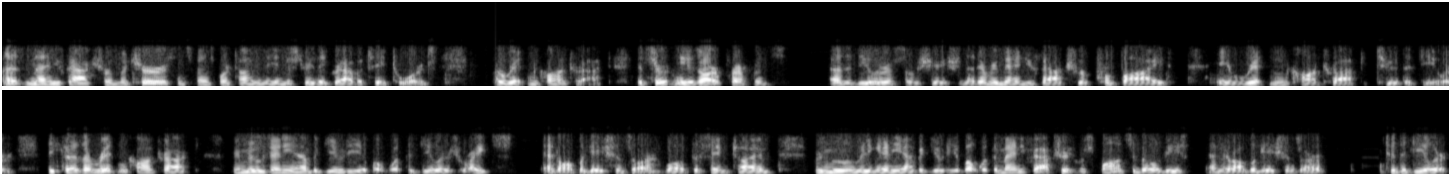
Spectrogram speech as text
As the manufacturer matures and spends more time in the industry, they gravitate towards a written contract. It certainly is our preference as a dealer association that every manufacturer provide a written contract to the dealer because a written contract removes any ambiguity about what the dealer's rights and obligations are, while at the same time removing any ambiguity about what the manufacturer's responsibilities and their obligations are to the dealer.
